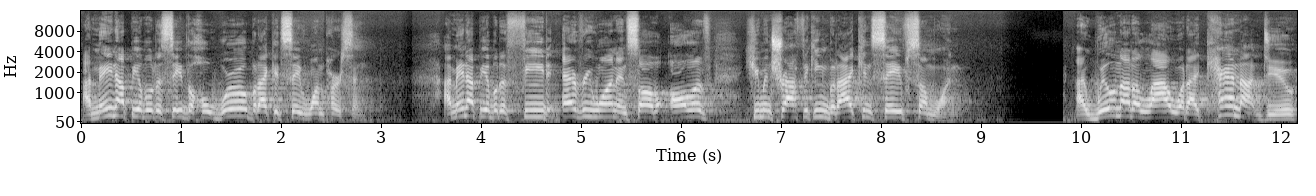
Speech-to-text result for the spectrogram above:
I may not be able to save the whole world, but I could save one person. I may not be able to feed everyone and solve all of human trafficking, but I can save someone. I will not allow what I cannot do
